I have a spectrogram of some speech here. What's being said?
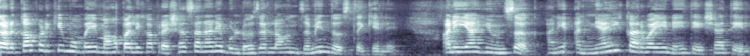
तडकाफडकी मुंबई महापालिका प्रशासनाने बुलडोझर लावून जमीनदोस्त केले आणि या हिंसक आणि अन्यायी कारवाईने देशातील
